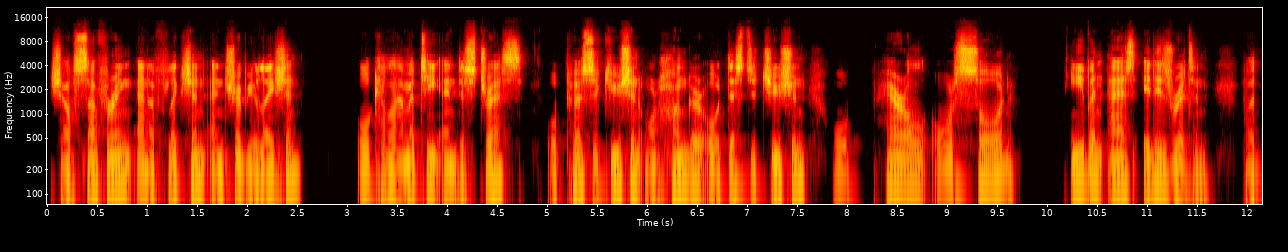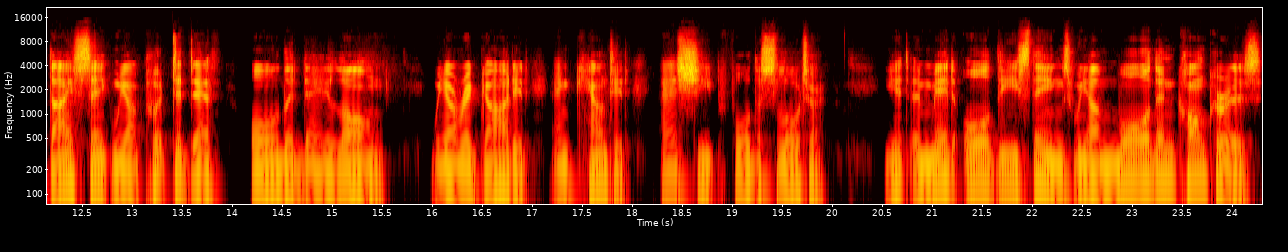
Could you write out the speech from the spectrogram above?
Shall suffering and affliction and tribulation, or calamity and distress, or persecution, or hunger, or destitution, or peril, or sword? Even as it is written, For thy sake we are put to death all the day long we are regarded and counted as sheep for the slaughter. Yet amid all these things, we are more than conquerors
